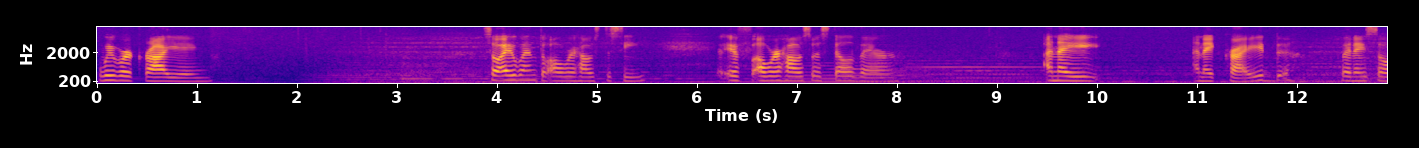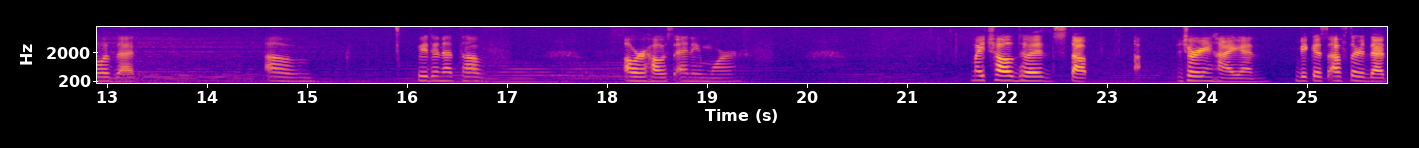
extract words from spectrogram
we were crying. So I went to our house to see if our house was still there. And I and I cried when I saw that um, we do not have our house anymore. My childhood stopped during Haiyan because after that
